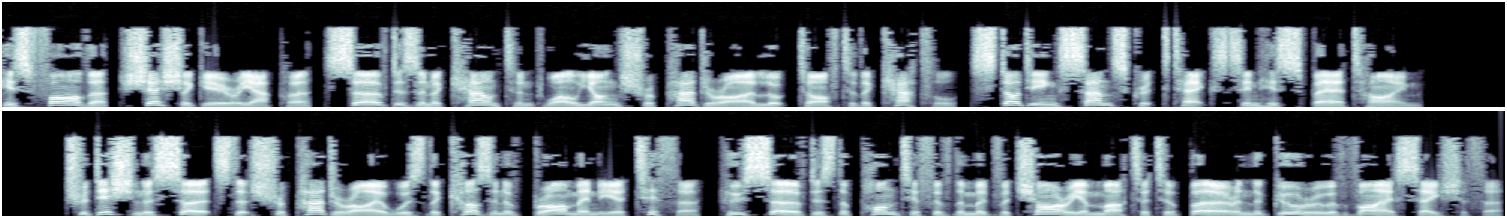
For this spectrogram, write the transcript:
His father, Sheshagiriappa, served as an accountant while young Sripadaraya looked after the cattle, studying Sanskrit texts in his spare time. Tradition asserts that Sripadaraya was the cousin of Brahmanya Tirtha, who served as the pontiff of the Madhvacharya Mutt at Abur and the guru of Vyasatirtha.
